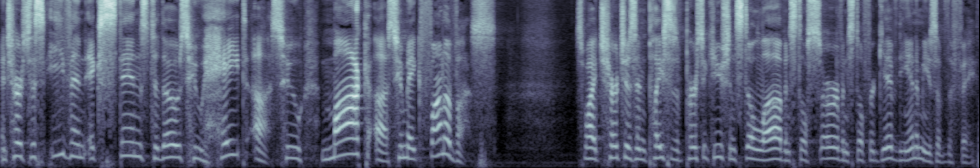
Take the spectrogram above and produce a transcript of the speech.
And, church, this even extends to those who hate us, who mock us, who make fun of us. That's why churches in places of persecution still love and still serve and still forgive the enemies of the faith.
